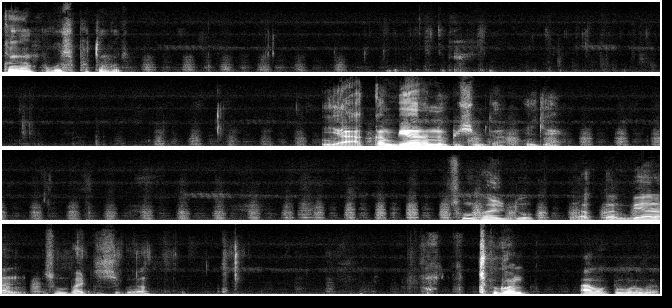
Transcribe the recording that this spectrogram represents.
그냥 보고 싶었던 거죠. 약간 미안한 눈빛입니다. 이게. 손발도 약간 미안한 손발짓이고요. 저건 아무것도 모르고요.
